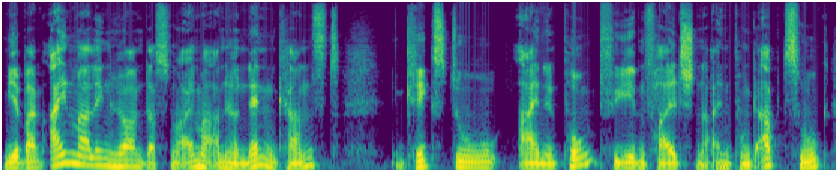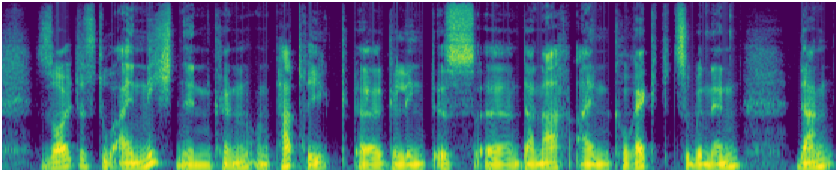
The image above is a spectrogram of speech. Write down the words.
mir beim einmaligen Hören, das nur einmal anhören, nennen kannst, kriegst du einen Punkt, für jeden falschen einen Punkt Abzug. Solltest du einen nicht nennen können und Patrick äh, gelingt es, äh, danach einen korrekt zu benennen, dann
